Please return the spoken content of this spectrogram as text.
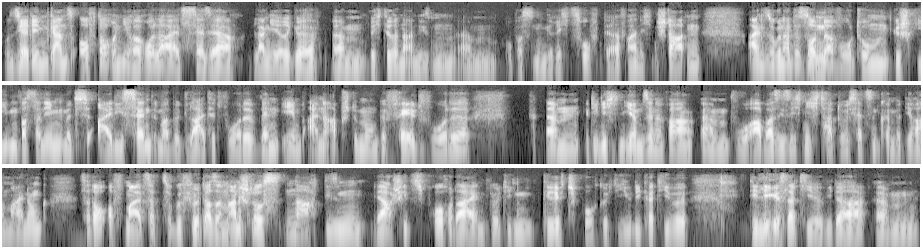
Und sie hat eben ganz oft auch in ihrer Rolle als sehr, sehr langjährige ähm, Richterin an diesem ähm, obersten Gerichtshof der Vereinigten Staaten ein sogenanntes Sondervotum geschrieben, was dann eben mit ID Cent immer begleitet wurde, wenn eben eine Abstimmung gefällt wurde, ähm, die nicht in ihrem Sinne war, ähm, wo aber sie sich nicht hat durchsetzen können mit ihrer Meinung. Es hat auch oftmals dazu geführt, dass im Anschluss nach diesem ja, Schiedsspruch oder endgültigen Gerichtsspruch durch die Judikative die Legislative wieder ähm,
